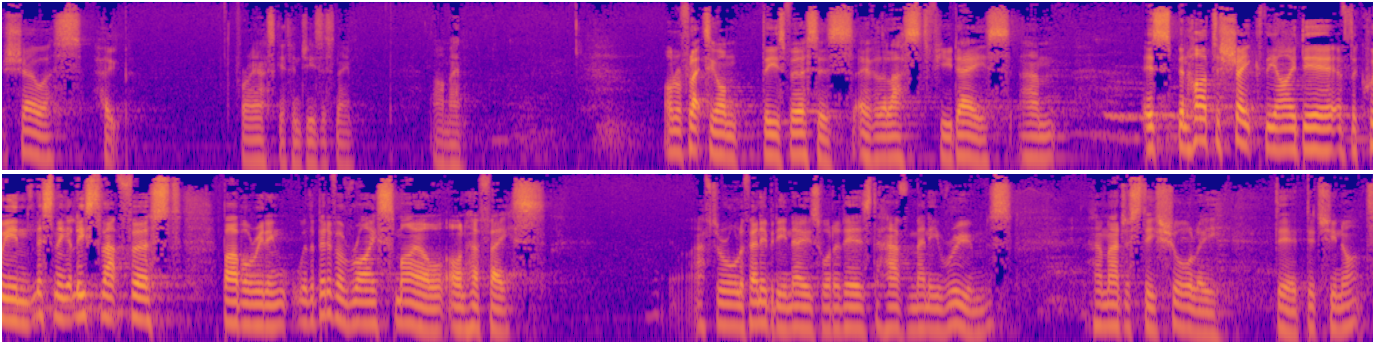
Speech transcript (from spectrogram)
show us hope. For I ask it in Jesus' name. Amen on reflecting on these verses over the last few days, um, it's been hard to shake the idea of the Queen listening, at least to that first Bible reading, with a bit of a wry smile on her face. After all, if anybody knows what it is to have many rooms, Her Majesty surely did, did she not?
